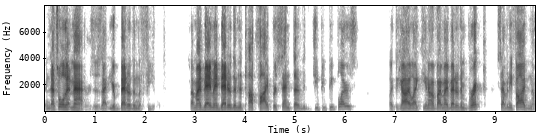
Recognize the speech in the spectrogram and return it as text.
And that's all that matters is that you're better than the field. Am I, am I better than the top 5% of GPP players? Like the guy, like, you know, if I, am I better than Brick? 75? No.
